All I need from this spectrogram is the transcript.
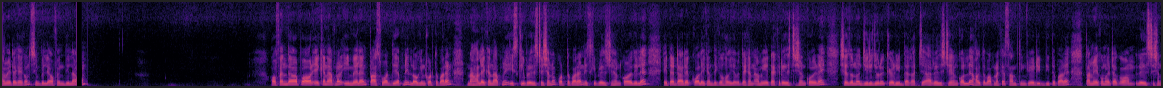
আমি এটাকে এখন সিম্পলি অফেন দিলাম। ওপেন দেওয়ার পর এখানে আপনার ইমেল অ্যান্ড পাসওয়ার্ড দিয়ে আপনি লগ করতে পারেন। না হলে এখানে আপনি স্কিপ রেজিস্ট্রেশনও করতে পারেন। স্কিপ রেজিস্ট্রেশন করে দিলে এটা ডাইরেক্ট কল এখান থেকে হয়ে যাবে। দেখেন আমি এটাকে রেজিস্ট্রেশন করে নেই, সেজন্য জিরো জিরো ক্রেডিট দেখাচ্ছে। আর রেজিস্ট্রেশন করলে হয়তো আপনাকে সামথিং ক্রেডিট দিতে পারে। তো আমি এখনও এটা রেজিস্ট্রেশন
